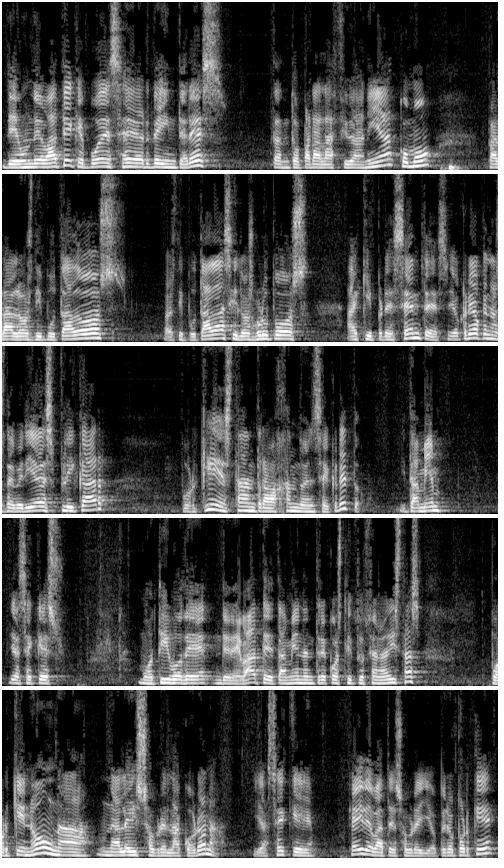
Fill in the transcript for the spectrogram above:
de un debate que puede ser de interés tanto para la ciudadanía como para los diputados, las diputadas y los grupos aquí presentes. Yo creo que nos debería explicar por qué están trabajando en secreto. Y también, ya sé que es motivo de, debate también entre constitucionalistas, ¿por qué no una, ley sobre la corona? Ya sé que, hay debate sobre ello, pero ¿por qué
